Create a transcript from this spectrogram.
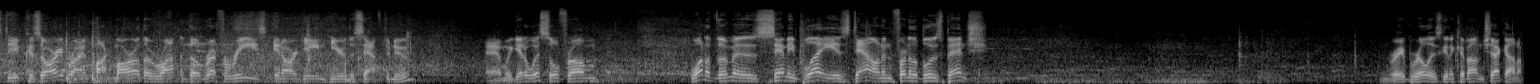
Steve Kozari, Brian Pochmara, the, the referees in our game here this afternoon. And we get a whistle from one of them as Sammy Blais is down in front of the Blues bench. And Ray Barile is going to come out and check on him.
